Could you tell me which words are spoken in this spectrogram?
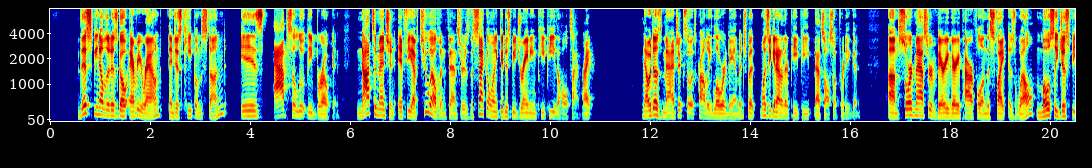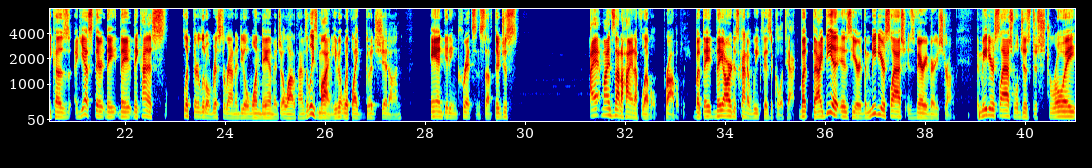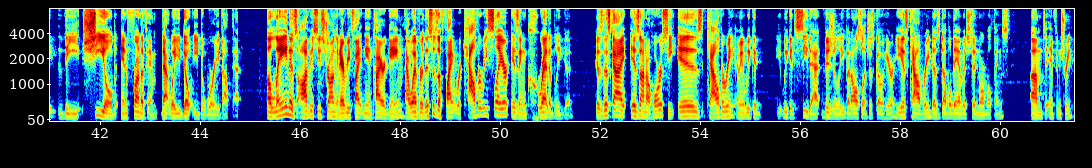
this being able to just go every round and just keep them stunned is absolutely broken. Not to mention if you have two elven fencers, the second one could just be draining PP the whole time, right? Now it does magic, so it's probably lower damage, but once you get out of their PP, that's also pretty good. Um, Swordmaster very very powerful in this fight as well. Mostly just because yes, they they they they kind of flip their little wrist around and deal one damage a lot of times. At least mine, even with like good shit on, and getting crits and stuff. They're just I mine's not a high enough level probably, but they they are just kind of weak physical attack. But the idea is here the meteor slash is very very strong. The meteor slash will just destroy the shield in front of him. That way you don't need to worry about that. Alain is obviously strong in every fight in the entire game. However, this is a fight where Cavalry Slayer is incredibly good because this guy is on a horse. He is cavalry. I mean, we could we could see that visually, but also just go here. He is cavalry, does double damage to normal things, um, to infantry,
